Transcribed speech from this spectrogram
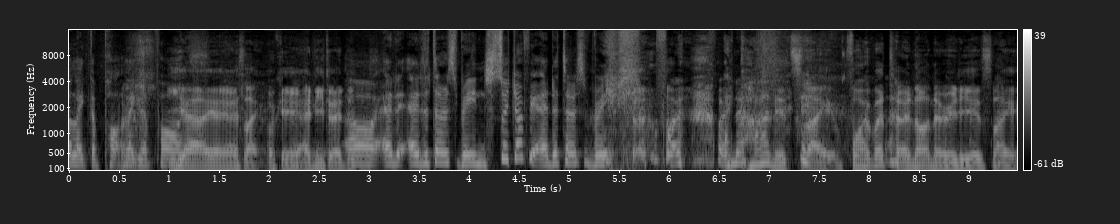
oh, like the pause, like the pause. Yeah, yeah, yeah. It's like okay, I need to edit Oh, this. ed- editor's brain. Switch off your editor's brain for, for I now. can't. It's like forever turned on already. It's like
